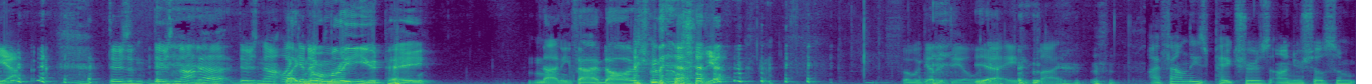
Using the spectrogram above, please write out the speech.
Yeah. There's a there's not a there's not like, like an normally you'd pay ninety five dollars for that. yeah. But we got a deal. We Yeah. got 85. I found these pictures on your social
